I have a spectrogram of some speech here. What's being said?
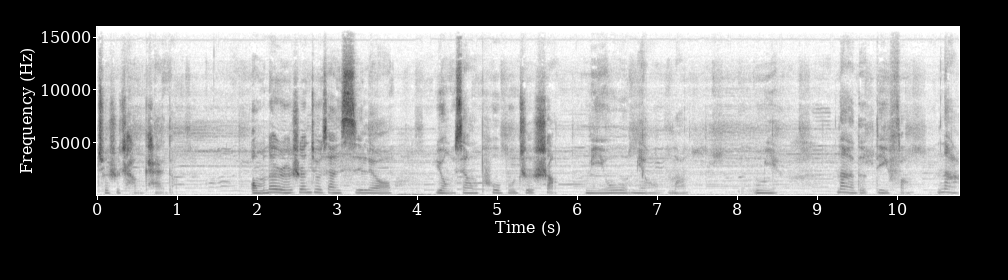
却是敞开的。我们的人生就像溪流，涌向瀑布之上，迷雾渺茫，灭。那的地方，那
